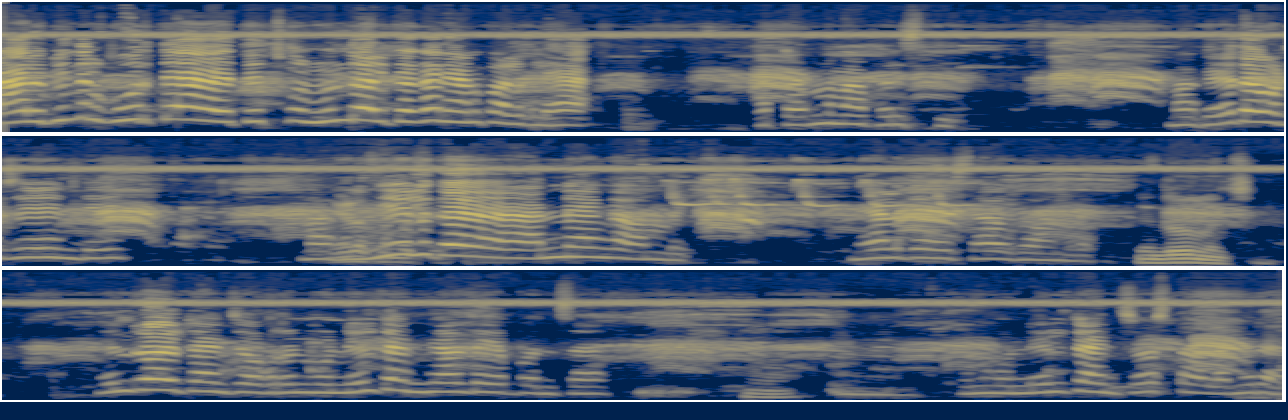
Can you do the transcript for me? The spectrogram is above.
నాలుగు బిందెలు కూరితే తెచ్చుకొని ముందు వాళ్ళకే కానీ వెనకాలకులే ఉంది మా పరిస్థితి. మాకు ఏదో ఒకటి చేయండి. మాకు నీళ్ళుగా అన్యాయంగా ఉంది. నీళ్ళదే సాగుగా ఉంది. ఎన్ని రోజుల నుంచి? ఎన్ని రోజుల టైం ఒక రెండు మూడు నెలల టైం నీళ్ళదే ఇబ్బంది సార్. రెండు మూడు నెలల టైం చూస్తా వాళ్ళ మీరే.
